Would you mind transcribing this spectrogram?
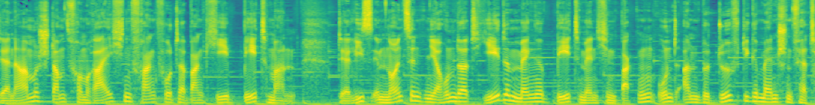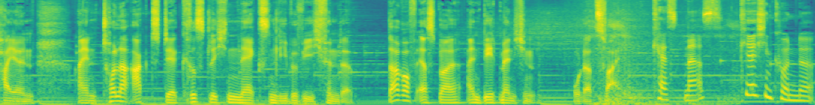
Der Name stammt vom reichen Frankfurter Bankier Bethmann. Der ließ im 19. Jahrhundert jede Menge Betmännchen backen und an bedürftige Menschen verteilen. Ein toller Akt der christlichen Nächstenliebe, wie ich finde. Darauf erstmal ein Betmännchen oder zwei. Kästners Kirchenkunde.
